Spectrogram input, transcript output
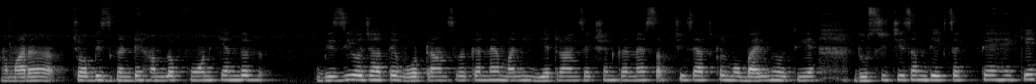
हमारा चौबीस घंटे हम लोग फ़ोन के अंदर बिज़ी हो जाते हैं, वो ट्रांसफ़र करना है, मनी, ये ट्रांजेक्शन करना है, सब चीज़ें आजकल मोबाइल में होती है। दूसरी चीज़ हम देख सकते हैं कि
